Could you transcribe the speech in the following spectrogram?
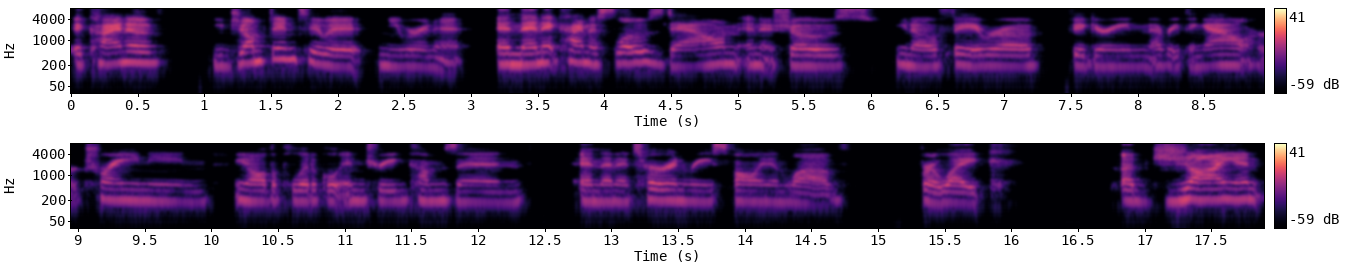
It kind of, you jumped into it and you were in it. And then it kind of slows down and it shows, you know, Feyre figuring everything out, her training, you know, all the political intrigue comes in. And then it's her and Rhys falling in love for like a giant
